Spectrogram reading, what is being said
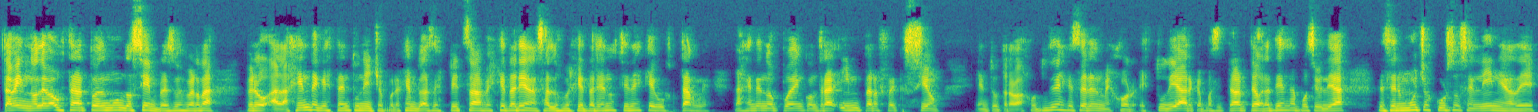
También no le va a gustar a todo el mundo siempre, eso es verdad. Pero a la gente que está en tu nicho, por ejemplo, haces pizzas vegetarianas, a los vegetarianos tienes que gustarle. La gente no puede encontrar imperfección en tu trabajo. Tú tienes que ser el mejor, estudiar, capacitarte. Ahora tienes la posibilidad de hacer muchos cursos en línea, de,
